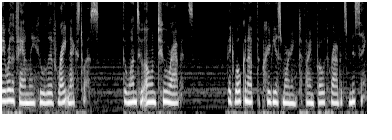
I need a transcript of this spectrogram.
They were the family who lived right next to us, the ones who owned two rabbits. They'd woken up the previous morning to find both rabbits missing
